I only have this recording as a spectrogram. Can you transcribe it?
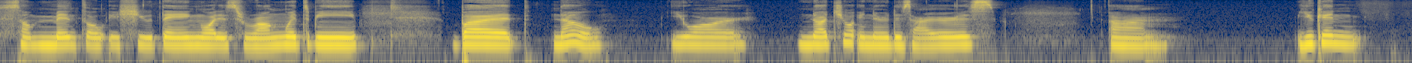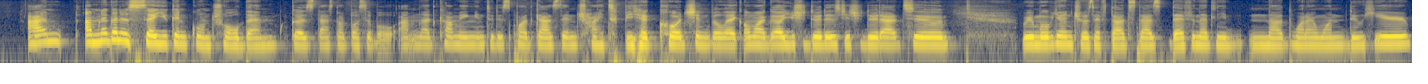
some mental issue thing what is wrong with me but no you are not your inner desires um you can I'm I'm not gonna say you can control them because that's not possible. I'm not coming into this podcast and trying to be a coach and be like, oh my god, you should do this, you should do that to remove your intrusive thoughts. That's definitely not what I want to do here.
